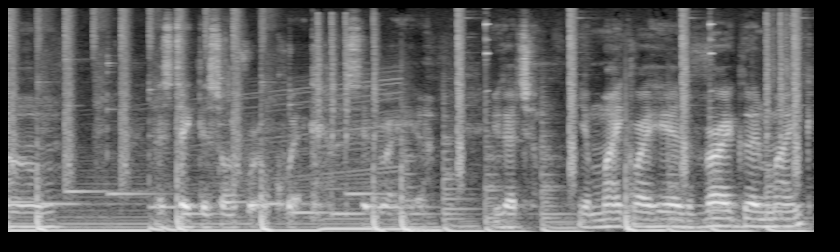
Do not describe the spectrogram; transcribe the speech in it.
Um, let's take this off real quick. Sit right here. You got your, your mic right here. It's a very good mic.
